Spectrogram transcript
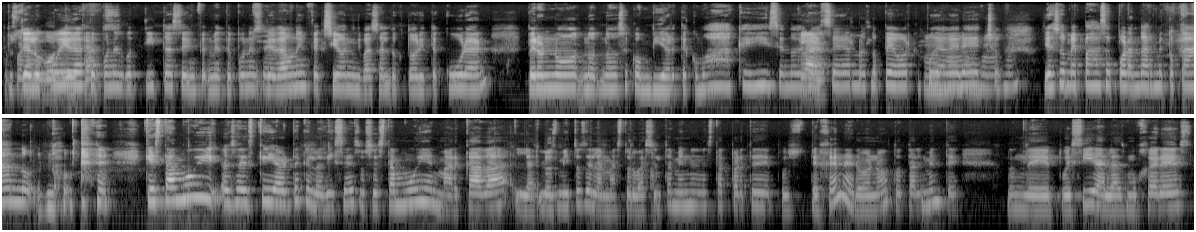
pues te lo cuidas, te pones gotitas, te, te, pones, te da una infección y vas al doctor y te curan, pero no, no, no se convierte como, ah, ¿qué hice? No debí hacerlo, es lo peor que pude haber hecho. Y eso me pasa por andarme tocando. No. que está muy o sea, es que ahorita que lo dices, o sea, está muy enmarcada los mitos de la masturbación también en esta parte, pues, de género, ¿no? Totalmente. Donde, pues sí, a las mujeres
